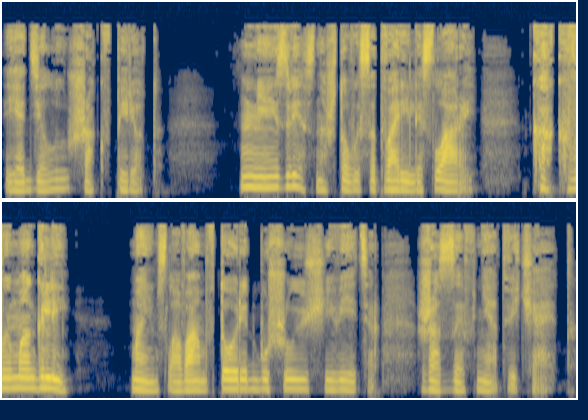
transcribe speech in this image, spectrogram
Я делаю шаг вперед. Мне известно, что вы сотворили с Ларой. «Как вы могли?» Моим словам вторит бушующий ветер. Жозеф не отвечает.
